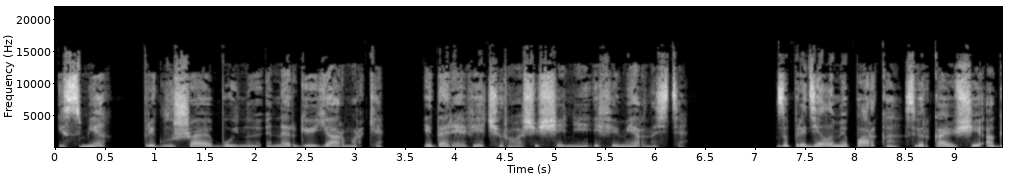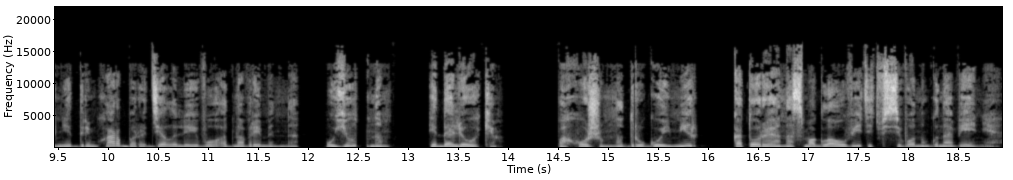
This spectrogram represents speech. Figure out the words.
и смех, приглушая буйную энергию ярмарки и даря вечеру ощущение эфемерности. За пределами парка сверкающие огни Дримхарбора делали его одновременно уютным и далеким, похожим на другой мир, который она смогла увидеть всего на мгновение.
